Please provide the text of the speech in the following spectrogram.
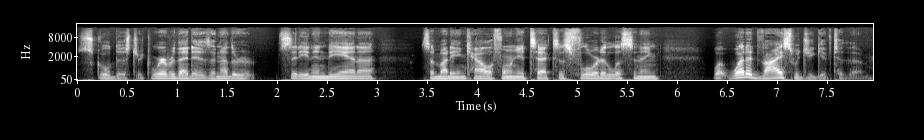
school district, wherever that is, another city in Indiana, somebody in California, Texas, Florida listening? What what advice would you give to them?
